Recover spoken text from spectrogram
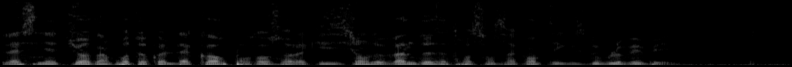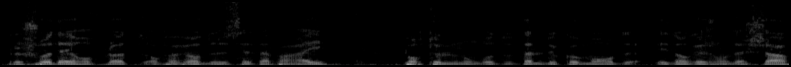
la signature d'un protocole d'accord portant sur l'acquisition de 22 A350 XWB. Le choix d'Aeroflot en faveur de cet appareil porte le nombre total de commandes et d'engagements d'achat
